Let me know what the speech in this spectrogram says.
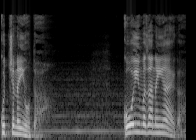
कुछ नहीं होता। कोई मज़ा नहीं आएगा।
